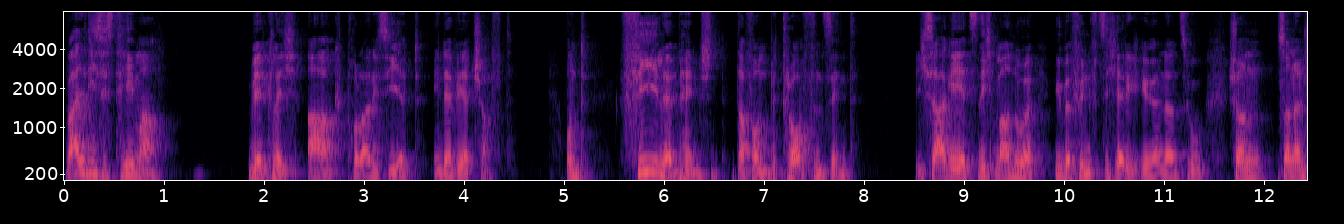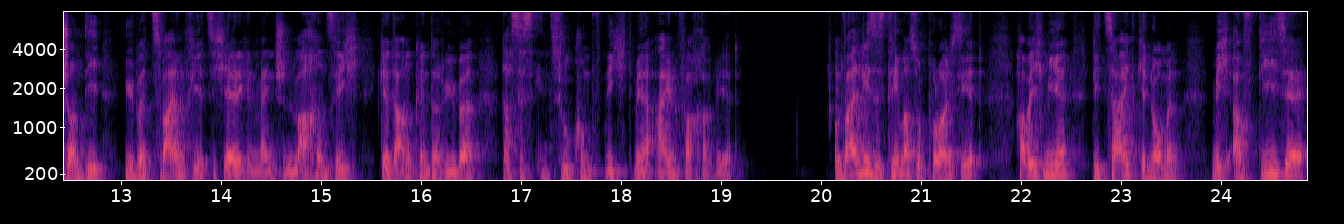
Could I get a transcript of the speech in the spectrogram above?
Weil dieses Thema wirklich arg polarisiert in der Wirtschaft und viele Menschen davon betroffen sind, ich sage jetzt nicht mal nur über 50-Jährige gehören dazu, schon, sondern schon die über 42-jährigen Menschen machen sich Gedanken darüber, dass es in Zukunft nicht mehr einfacher wird. Und weil dieses Thema so polarisiert, habe ich mir die Zeit genommen, mich auf diese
